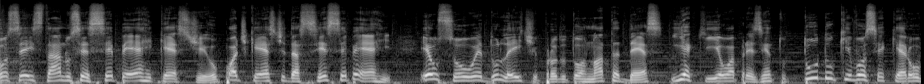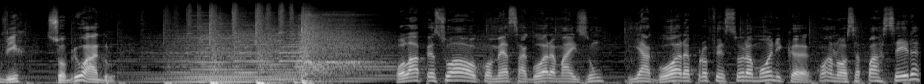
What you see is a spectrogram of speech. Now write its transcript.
Você está no CCPR Cast, o podcast da CCPR. Eu sou o Edu Leite, produtor nota 10, e aqui eu apresento tudo o que você quer ouvir sobre o agro. Olá pessoal, começa agora mais um E Agora Professora Mônica, com a nossa parceira,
